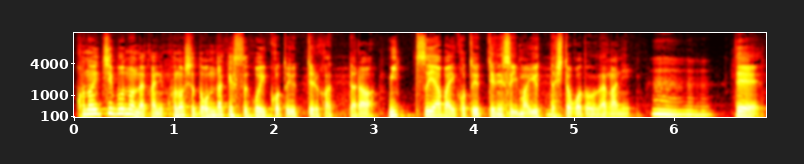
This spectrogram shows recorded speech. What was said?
この一文の中にこの人どんだけすごいこと言ってるかって言ったら、3つやばいこと言ってるんですよ。今言った一言の中に。で、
